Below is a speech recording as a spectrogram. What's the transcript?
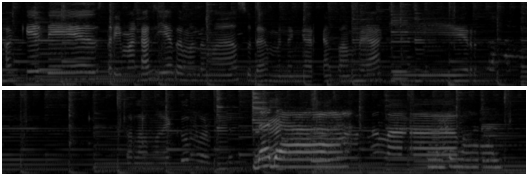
Oke deh, terima kasih ya teman-teman sudah mendengarkan sampai akhir. Assalamualaikum warahmatullahi wabarakatuh. Dadah, Selamat malam. teman-teman.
